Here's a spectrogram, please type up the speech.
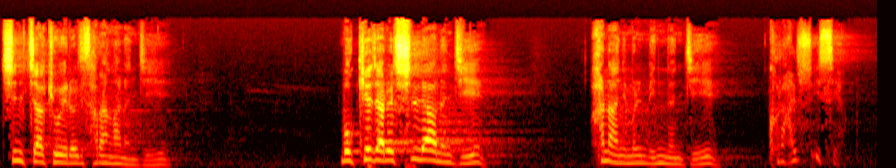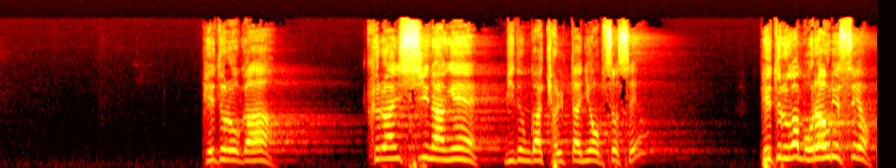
진짜 교회를 사랑하는지, 목회자를 신뢰하는지 하나님을 믿는지 그걸 알 수 있어요. 베드로가 그러한 신앙의 믿음과 결단이 없었어요? 베드로가 뭐라 그랬어요?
